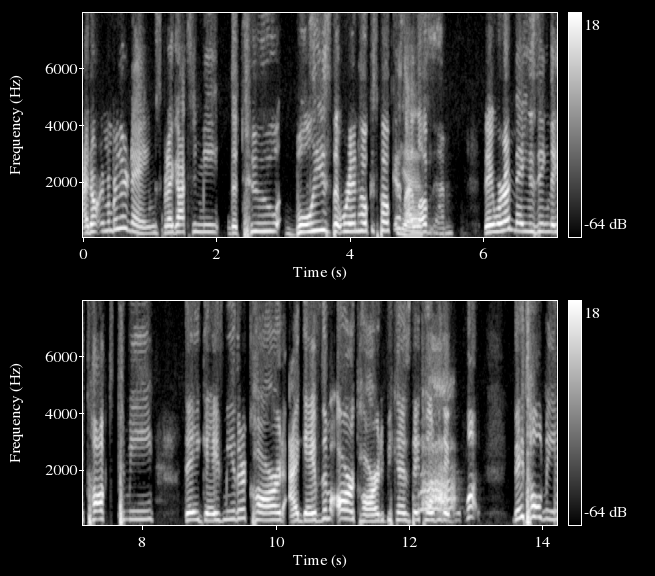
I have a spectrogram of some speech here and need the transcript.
I don't remember their names, but I got to meet the two bullies that were in Hocus Pocus. I love them. They were amazing. They talked to me. They gave me their card. I gave them our card because they told me they they told me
